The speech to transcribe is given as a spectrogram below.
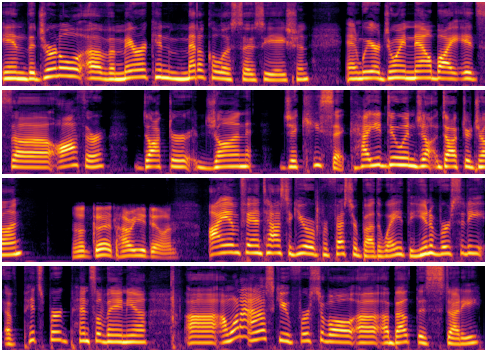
in the Journal of American Medical Association. And we are joined now by its uh, author, Dr. John Jakicic. How you doing, jo- Dr. John? Oh, good. How are you doing? I am fantastic. You're a professor, by the way, at the University of Pittsburgh, Pennsylvania. Uh, I want to ask you, first of all, uh, about this study.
